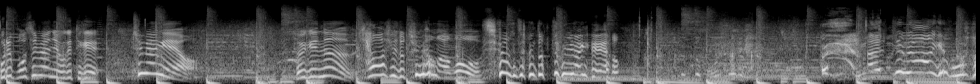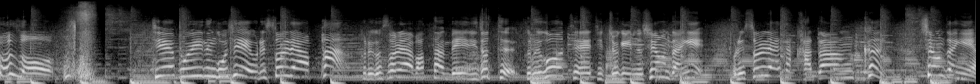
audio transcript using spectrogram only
우리 보시면 여기 되게 투명해요. 여기는 샤워실도 투명하고 수영장도 투명해요. 아, 투명하게 보여서. 뒤에 보이는 곳이 우리 솔레아 파 그리고 솔레아 마탄 메인 리조트 그리고 제 뒤쪽에 있는 수영장이 우리 솔레아에서 가장 큰 수영장이에요.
